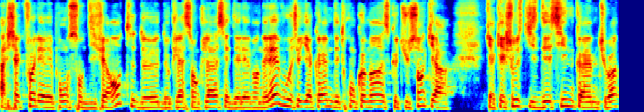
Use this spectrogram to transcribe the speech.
à chaque fois les réponses sont différentes de, classe en classe et d'élève en élève, ou est-ce qu'il y a quand même des troncs communs? Est-ce que tu sens qu'il y, a, quelque chose qui se dessine quand même, tu vois?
